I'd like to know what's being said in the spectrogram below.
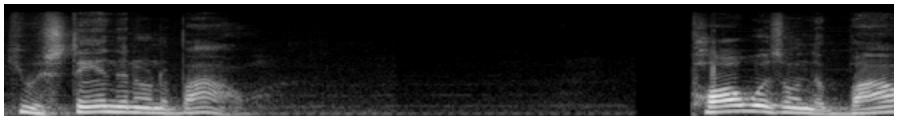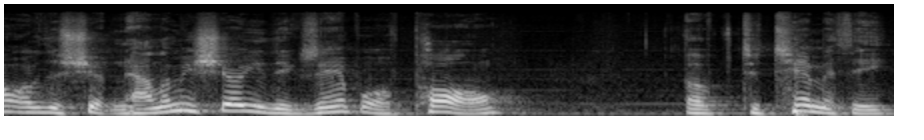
he was standing on a bow. Paul was on the bow of the ship. Now, let me show you the example of Paul of, to Timothy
